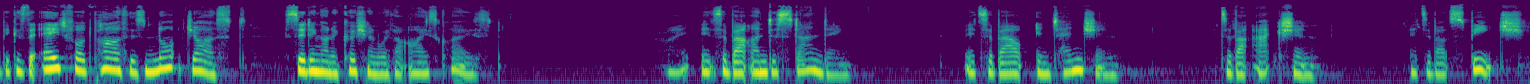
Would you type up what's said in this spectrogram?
Because the Eightfold Path is not just sitting on a cushion with our eyes closed. Right? It's about understanding. It's about intention. It's about action. It's about speech.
